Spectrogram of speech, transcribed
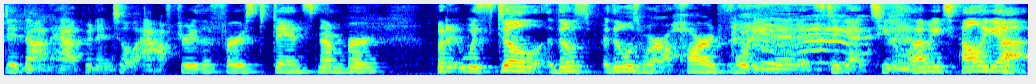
did not happen until after the first dance number. But it was still those those were a hard 40 minutes to get to. Let me tell ya.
